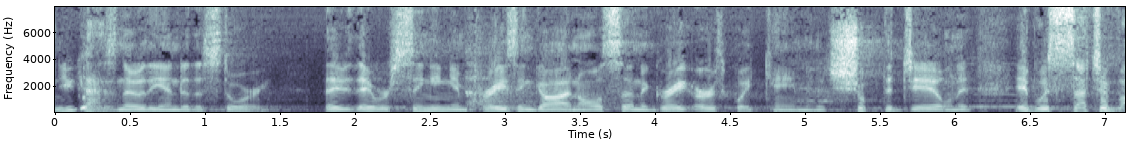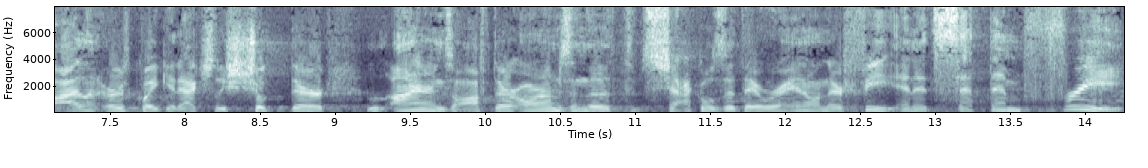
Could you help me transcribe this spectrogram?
And you guys know the end of the story. They, they were singing and praising God, and all of a sudden a great earthquake came and it shook the jail. And it, it was such a violent earthquake, it actually shook their irons off their arms and the shackles that they were in on their feet, and it set them free.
